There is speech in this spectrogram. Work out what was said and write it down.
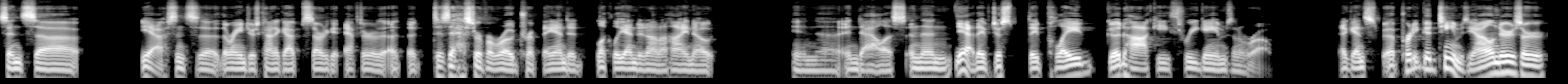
since uh, yeah, since uh, the Rangers kind of got started after a, a, disaster of a road trip. They ended, luckily, ended on a high note in uh, in Dallas, and then yeah, they've just they played good hockey three games in a row against uh, pretty good teams. The Islanders are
